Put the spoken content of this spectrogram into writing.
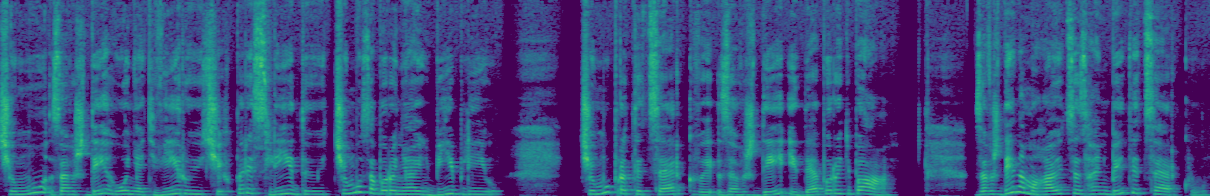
Чому завжди гонять віруючих, переслідують, чому забороняють Біблію? Чому проти церкви завжди йде боротьба? Завжди намагаються зганьбити церкву.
